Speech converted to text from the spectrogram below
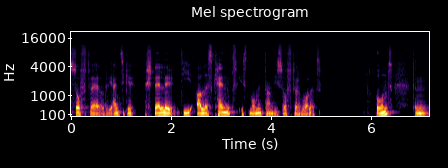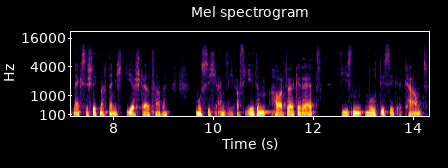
Software oder die einzige Stelle, die alles kennt, ist momentan die Software Wallet. Und der nächste Schritt, nachdem ich die erstellt habe, muss ich eigentlich auf jedem Hardware-Gerät diesen Multisig-Account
